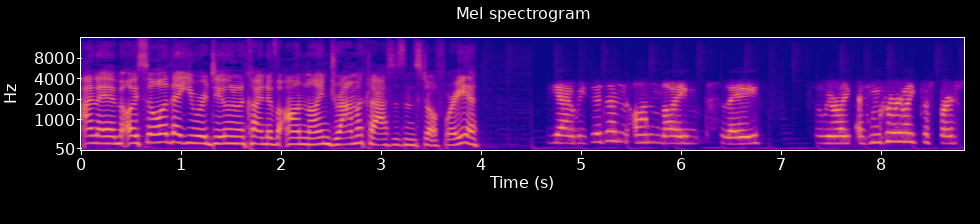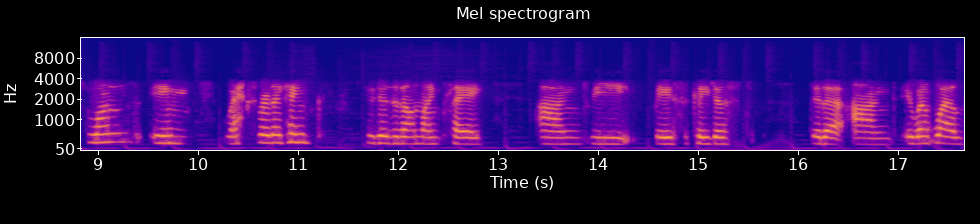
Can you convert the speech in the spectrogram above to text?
And um, I saw that you were doing a kind of online drama classes and stuff, were you? Yeah, we did an online play. So we were like, I think we were like the first ones in Wexford, I think, who did an online play. And we basically just did it and it went well.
